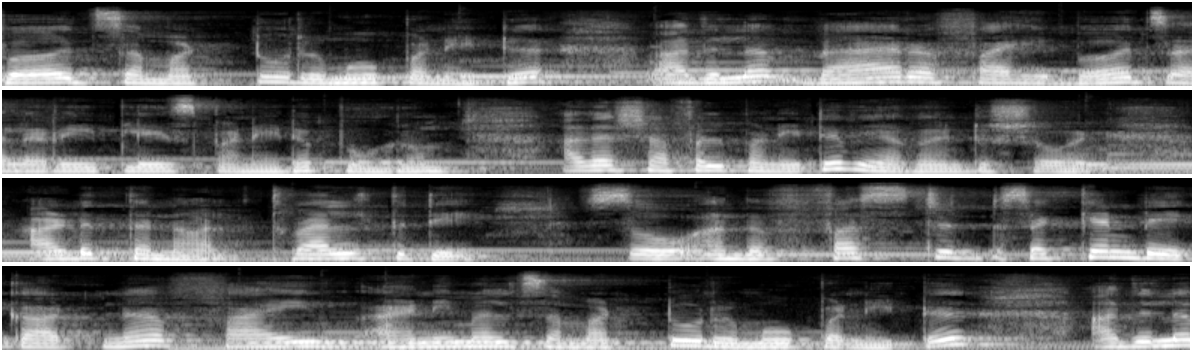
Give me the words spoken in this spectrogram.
பேர்ட்ஸை மட்டும் ரிமூவ் பண்ணிவிட்டு அதில் வேறு ஃபைவ் பேர்ட்ஸ் அதில் ரீப்ளேஸ் பண்ணிவிட போகிறோம் அதை ஷஃபில் பண்ணிவிட்டு we are going to show it அடுத்த நாள் டுவெல்த் டே ஸோ அந்த ஃபஸ்ட்டு செகண்ட் டே காட்டின ஃபைவ் அனிமல்ஸை மட்டும் ரிமூவ் பண்ணிவிட்டு அதில்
